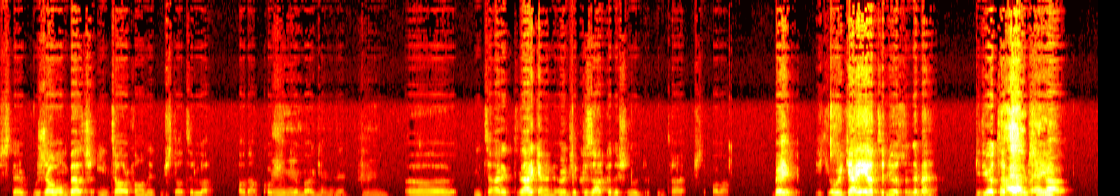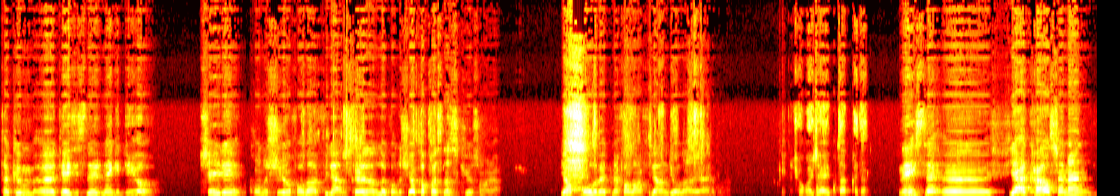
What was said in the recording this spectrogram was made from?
İşte Javon Belch intihar falan etmişti hatırla. Adam koşuk yaparken hani. E, intihar etti derken hani önce kız arkadaşını öldürüp intihar etmişti falan. Ve o hikayeyi hatırlıyorsun değil mi? Gidiyor takım şey, takım e, tesislerine gidiyor. Şeyle konuşuyor falan filan. Crenel'la konuşuyor kafasına sıkıyor sonra. Yapma oğlum etme falan filan diyorlar yani buna. Çok acayip hakikaten. Neyse e, ya Kyle Shanahan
